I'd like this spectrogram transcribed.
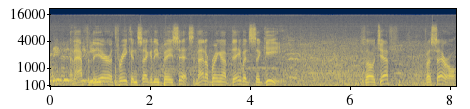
And after the air, three consecutive base hits. And that'll bring up David Segui. So Jeff Fassero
